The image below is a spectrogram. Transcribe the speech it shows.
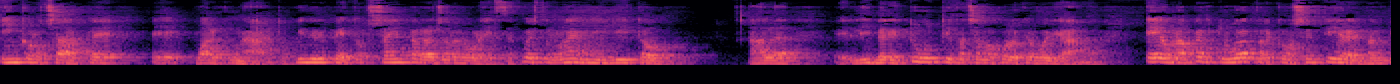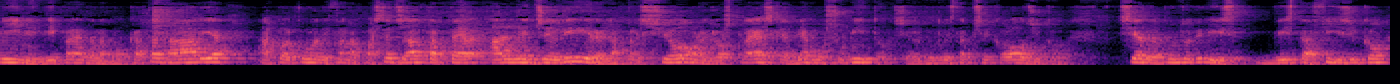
incrociate eh, qualcun altro. Quindi ripeto, sempre ragionevolezza. Questo non è un invito al eh, liberi tutti, facciamo quello che vogliamo è un'apertura per consentire ai bambini di prendere una boccata d'aria, a qualcuno di fare una passeggiata per alleggerire la pressione, lo stress che abbiamo subito sia dal punto di vista psicologico sia dal punto di vista fisico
